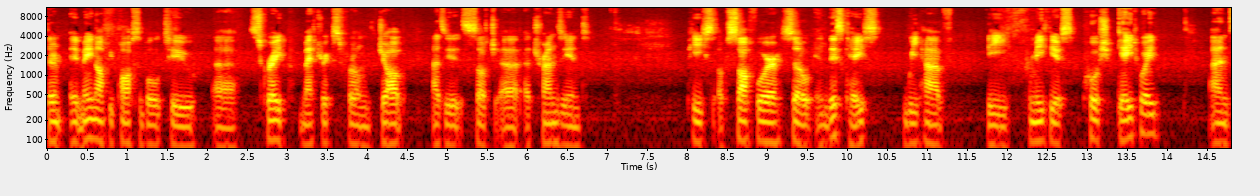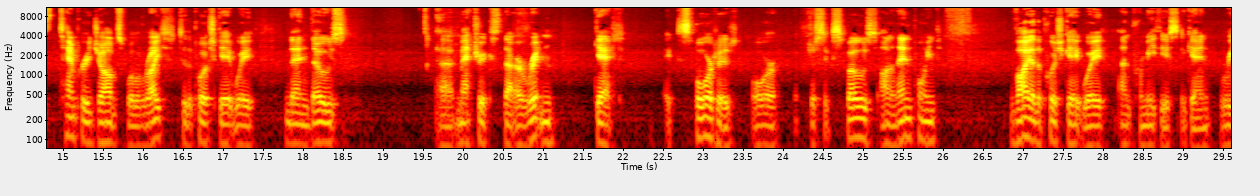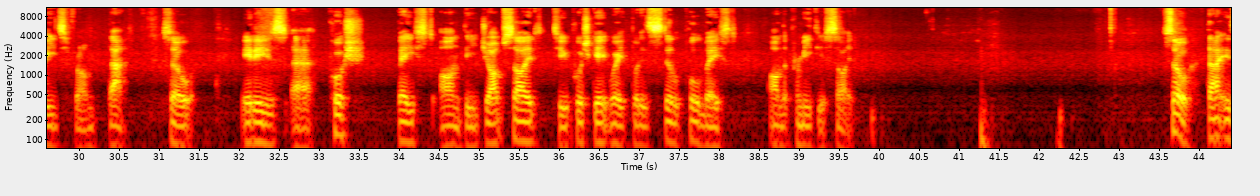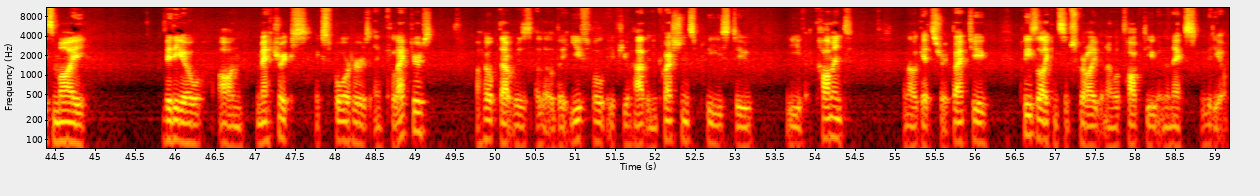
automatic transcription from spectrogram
there, it may not be possible to uh, scrape metrics from the job as it is such a, a transient piece of software. So in this case, we have the Prometheus push gateway and temporary jobs will write to the push gateway. Then those uh, metrics that are written get exported or just exposed on an endpoint via the push gateway and Prometheus again reads from that. So it is uh, push based on the job side to push gateway, but it's still pull based on the Prometheus side. So that is my video on metrics, exporters and collectors. I hope that was a little bit useful. If you have any questions, please do leave a comment and I'll get straight back to you. Please like and subscribe and I will talk to you in the next video.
